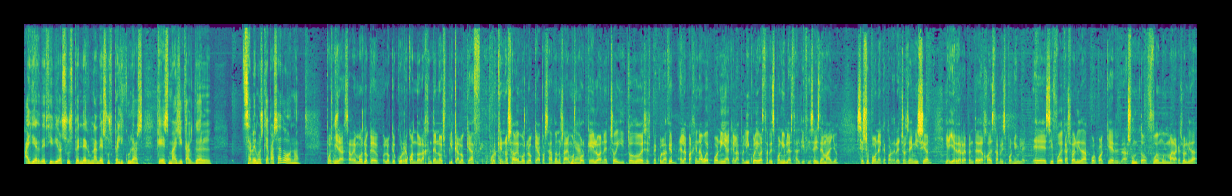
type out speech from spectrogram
ayer decidió suspender una de sus películas, que es Magical Girl. ¿Sabemos qué ha pasado o no? Pues mira, sabemos lo que, lo que ocurre cuando la gente no explica lo que hace, porque no sabemos lo que ha pasado, no sabemos por qué lo han hecho y todo es especulación. En la página web ponía que la película iba a estar disponible hasta el 16 de mayo, se supone que por derechos de emisión, y ayer de repente dejó de estar disponible. Eh, si fue casualidad por cualquier asunto, fue muy mala casualidad.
